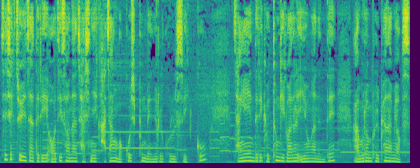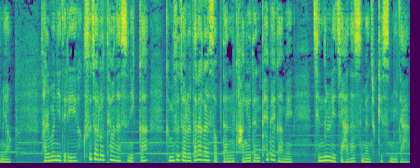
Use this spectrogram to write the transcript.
채식주의자들이 어디서나 자신이 가장 먹고 싶은 메뉴를 고를 수 있고 장애인들이 교통기관을 이용하는데 아무런 불편함이 없으며 젊은이들이 흑수저로 태어났으니까 금수저를 따라갈 수 없다는 강요된 패배감에 짓눌리지 않았으면 좋겠습니다.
